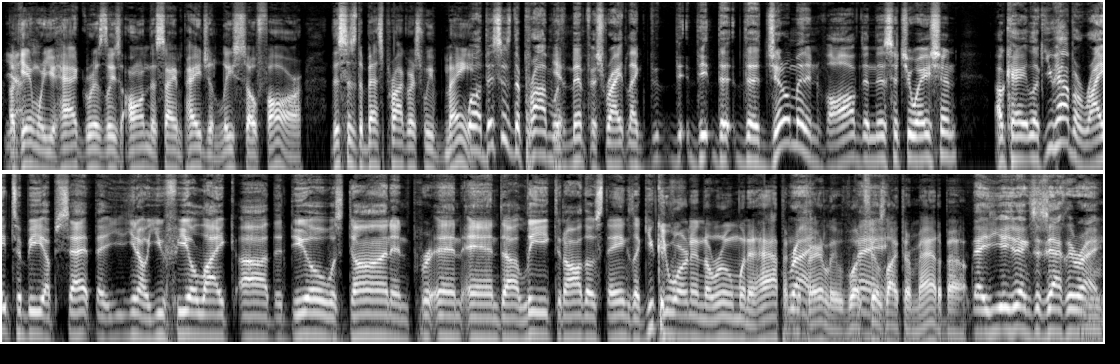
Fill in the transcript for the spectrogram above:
Yes. again, where you had Grizzlies on the same page at least so far, this is the best progress we've made. Well, this is the problem with Memphis, right? Like the, the the the gentleman involved in this situation. Okay, look, you have a right to be upset that you know you feel like uh, the deal was done and and and uh, leaked and all those things. Like you could you weren't in the room when it happened. Right. Apparently, with what it feels like they're mad about. That's exactly right.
